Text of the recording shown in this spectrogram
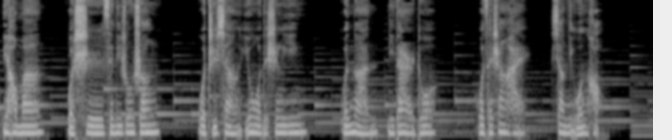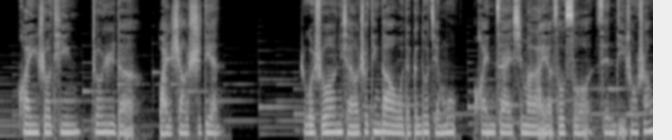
你好吗？我是三 D 双双，我只想用我的声音温暖你的耳朵。我在上海向你问好，欢迎收听周日的晚上十点。如果说你想要收听到我的更多节目，欢迎在喜马拉雅搜索三 D 双双，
